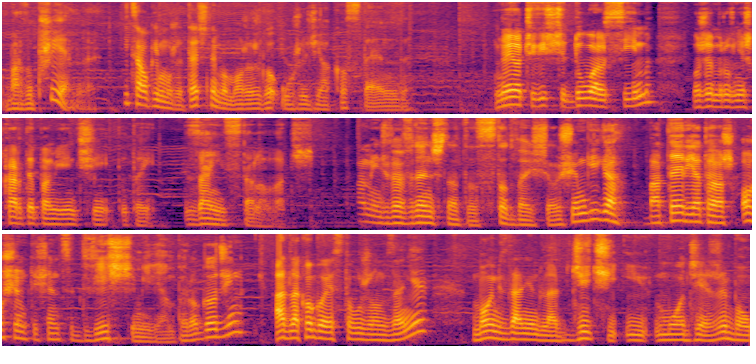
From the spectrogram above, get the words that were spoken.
Bardzo przyjemny i całkiem użyteczny, bo możesz go użyć jako stand. No i oczywiście Dual SIM. Możemy również kartę pamięci tutaj zainstalować. Pamięć wewnętrzna to 128 GB, bateria to aż 8200 mAh. A dla kogo jest to urządzenie? Moim zdaniem dla dzieci i młodzieży, bo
